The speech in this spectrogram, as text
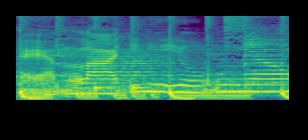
hẹn lại yêu nhau.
